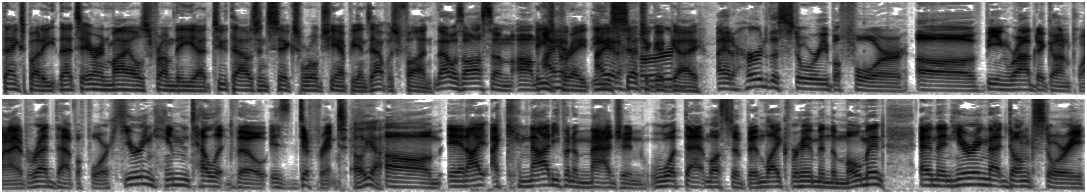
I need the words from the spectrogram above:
thanks, buddy. That's Aaron Miles from the uh, 2006 World Champions. That was fun. That was awesome. Um, He's I had- great. I He's had such a good guy. I had heard the story before of being robbed at gunpoint. I had read that before. Hearing him tell it though is different. Oh yeah. Um, and I I cannot even imagine what that must have been like for him in the moment. And then hearing that dunk story,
